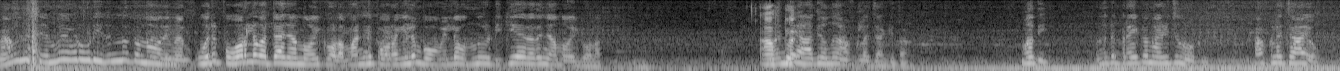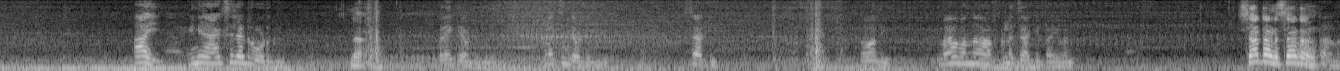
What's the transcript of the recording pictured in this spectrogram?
മാം ഒന്ന് കൂടി ഇരുന്ന് തന്നാൽ മതി മാം. ഒരു പോറൽ പറ്റാ ഞാൻ നോക്കിക്കോളാം. വണ്ടി പുറകിലും പോവില്ല ഒന്നും ഇടിക്കാതെ ഞാൻ നോക്കിക്കോളാം. വണ്ടി ആദ്യം ഒന്ന് ഹാഫ് ക്ലച്ച് ആക്കി താ. മതി. എന്നിട്ട് ബ്രേക്ക് ഒന്ന് അഴിച്ചു നോക്ക്. ഹാഫ് ക്ലച്ച് ആയോ? ആയി. ഇനി ആക്സിലേറ്റർ കൊടുക്ക്. ബ്രേക്ക് ചവിട്ടിപ്പിടി ക്ലച്ചും ചവിട്ടിപ്പിടി സ്റ്റാർട്ട് ചെയ്യും. മതി. മാം ഒന്ന് ഹാഫ് ക്ലച്ച് ആക്കി താ ഇവൻ. സ്റ്റാർട്ടാണ് സ്റ്റാർട്ടാണ് ആണ്.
